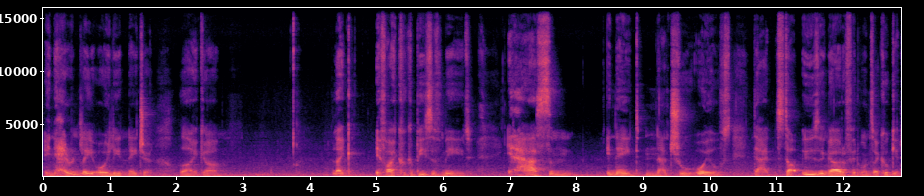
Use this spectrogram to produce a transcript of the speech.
inherently oily in nature. Like, um, like if I cook a piece of meat, it has some innate natural oils that start oozing out of it once I cook it.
